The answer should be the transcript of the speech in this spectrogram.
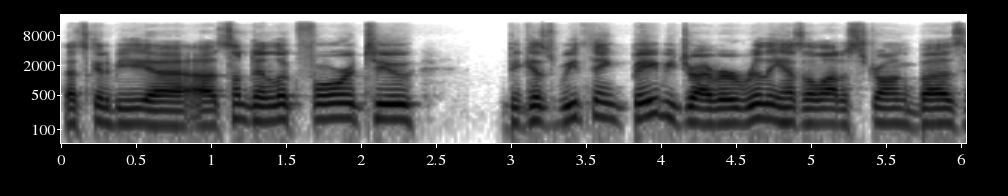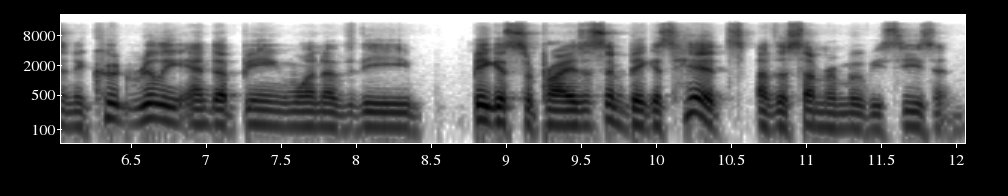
that's going to be uh, uh, something to look forward to because we think Baby Driver really has a lot of strong buzz, and it could really end up being one of the biggest surprises and biggest hits of the summer movie season.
